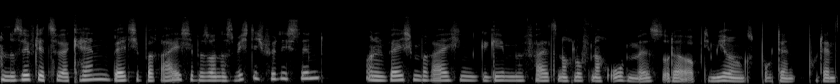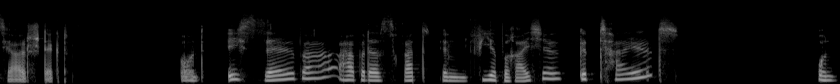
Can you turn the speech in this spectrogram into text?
Und es hilft dir zu erkennen, welche Bereiche besonders wichtig für dich sind und in welchen Bereichen gegebenenfalls noch Luft nach oben ist oder Optimierungspotenzial steckt. Und ich selber habe das Rad in vier Bereiche geteilt und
